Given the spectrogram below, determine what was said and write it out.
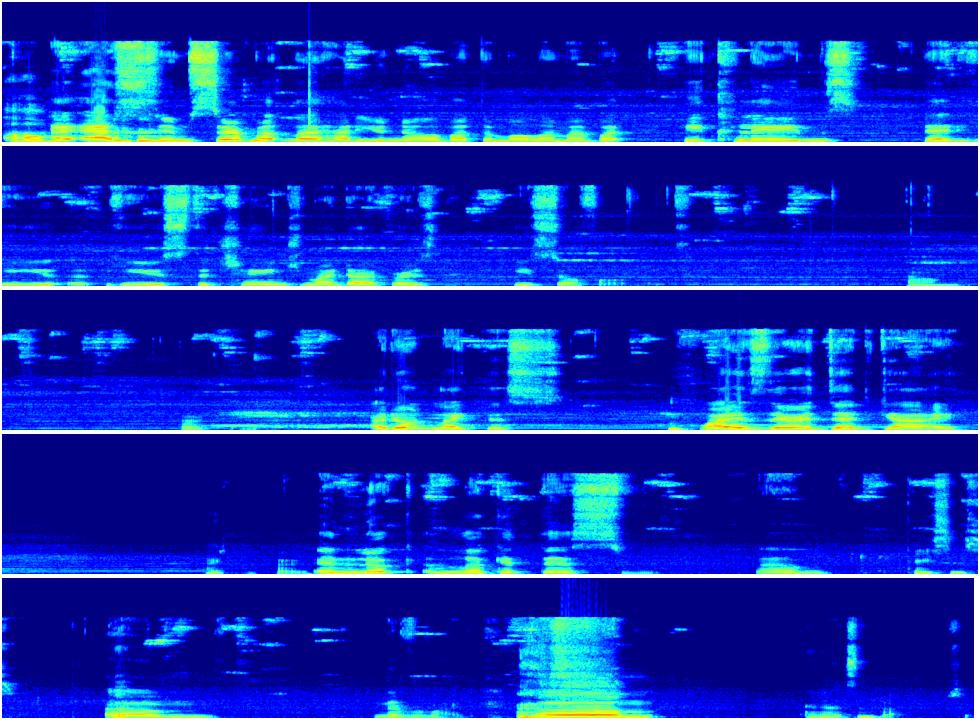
Oh. I asked him, Sir Butler, how do you know about the mole on my butt? He claims that he uh, he used to change my diapers. He's so full. Um. Okay. I don't like this. Why is there a dead guy? I- I- And look look at this. Um Faces. What? um. Never mind. Um. And that's in the back. So,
